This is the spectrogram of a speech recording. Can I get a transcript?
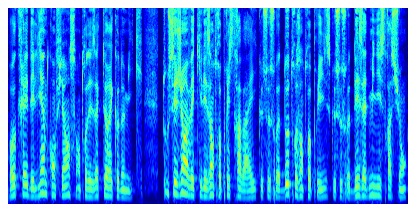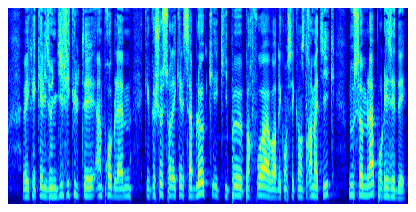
recréer des liens de confiance entre des acteurs économiques. Tous ces gens avec qui les entreprises travaillent, que ce soit d'autres entreprises, que ce soit des administrations avec lesquelles ils ont une difficulté, un problème, quelque chose sur lequel ça bloque et qui peut parfois avoir des conséquences dramatiques nous sommes là pour les aider.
